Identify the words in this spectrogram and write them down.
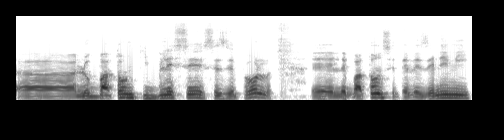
Euh, le bâton qui blessait ses épaules, et les bâtons, c'était les ennemis.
